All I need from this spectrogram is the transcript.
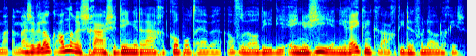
maar, maar ze willen ook andere schaarse dingen eraan gekoppeld hebben. Oftewel die, die energie en die rekenkracht die ervoor nodig is.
